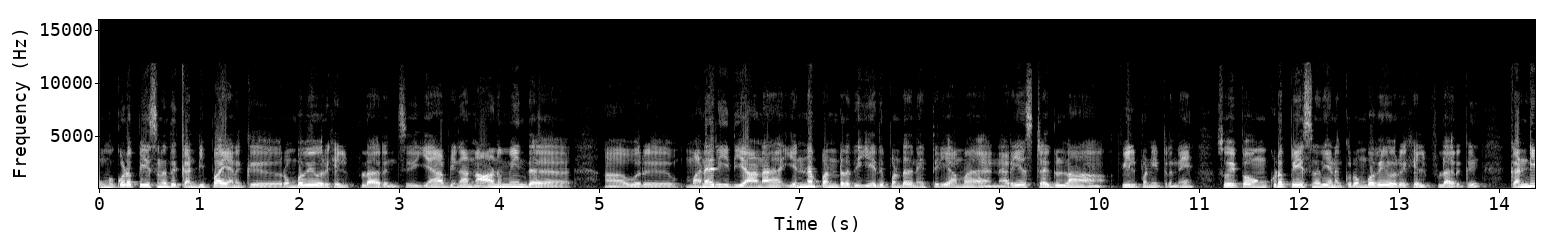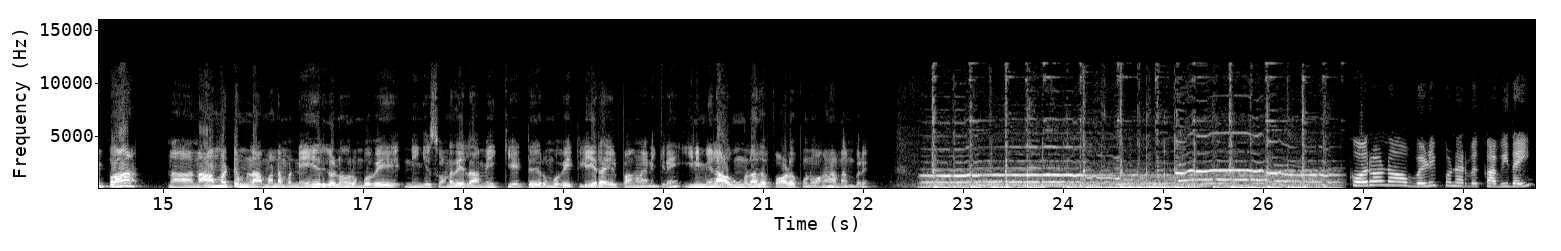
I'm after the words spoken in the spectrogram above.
உங்க கூட பேசுனது கண்டிப்பா எனக்கு ரொம்பவே ஒரு ஹெல்ப்ஃபுல்லா இருந்துச்சு. ஏன் அப்படின்னா நானுமே இந்த ஒரு மன ரீதியான என்ன பண்றது ஏது பண்றதுனே தெரியாம நிறைய ஸ்ட்ரகிள்லாம் ஃபீல் பண்ணிட்டு இருந்தேன். ஸோ இப்போ உங்க கூட பேசுனது எனக்கு ரொம்பவே ஒரு ஹெல்ப்ஃபுல்லா இருக்கு. கண்டிப்பா நான் நான் மட்டும் இல்லாமல் நம்ம நேயர்களும் ரொம்பவே நீங்கள் சொன்னது எல்லாமே கேட்டு ரொம்பவே கிளியர் ஆயிருப்பாங்கன்னு நினைக்கிறேன். இனிமேல் அவங்களும் அதை ஃபாலோ பண்ணுவாங்க நான் நம்புறேன். கொரோனா விழிப்புணர்வு கவிதை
